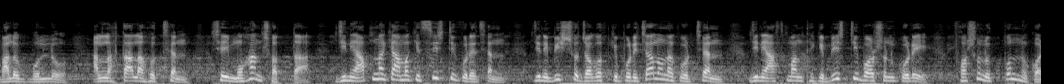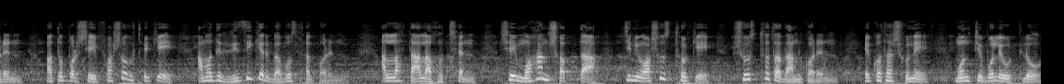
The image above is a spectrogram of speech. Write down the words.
বালক বলল, আল্লাহ তালা হচ্ছেন সেই মহান সত্তা, যিনি আপনাকে আমাকে সৃষ্টি করেছেন, যিনি বিশ্ব জগৎকে পরিচালনা করছেন, যিনি আসমান থেকে বৃষ্টি বর্ষণ করে ফসল উৎপন্ন করেন, অতপর সেই ফসল থেকে আমাদের রিজিকের ব্যবস্থা করেন। আল্লাহ তালা হচ্ছেন সেই মহান সত্তা, যিনি অসুস্থকে সুস্থতা দান করেন। একথা শুনে মন্ত্রী বলে উঠল,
